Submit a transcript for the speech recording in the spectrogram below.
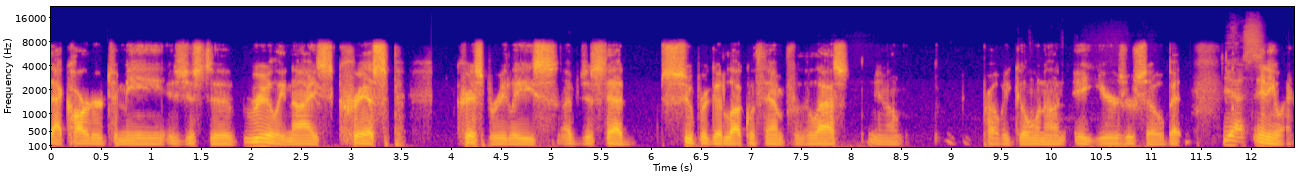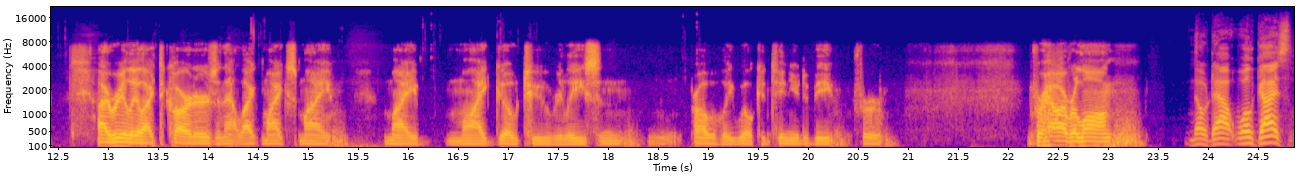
that Carter to me is just a really nice, crisp, crisp release. I've just had super good luck with them for the last you know probably going on eight years or so. But yes, anyway, I really like the Carters, and that like Mike's my my my go-to release and probably will continue to be for for however long no doubt. Well guys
